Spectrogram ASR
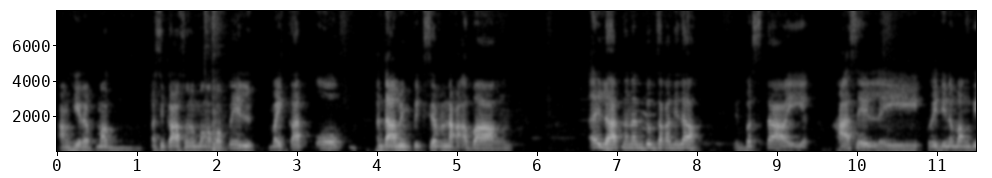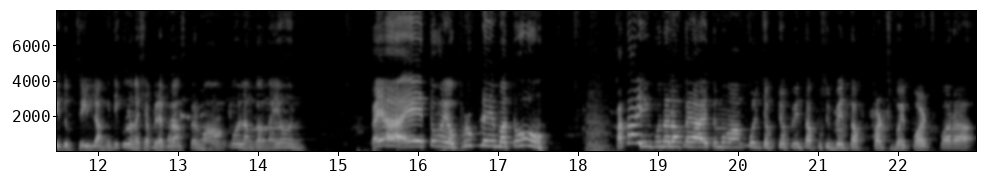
ang hirap mag-asikaso ng mga papel, may cut off, ang daming picture na nakaabang. Ay lahat na nandun sa kanila. Eh, basta eh, hassle eh pwede namang deed of sale lang. Hindi ko na siya pinatransfer mga angkol hanggang ngayon. Kaya eto ngayon, problema to. Katayin ko na lang kaya ito mga angkol chop-chopin tapos ibenta parts by parts para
